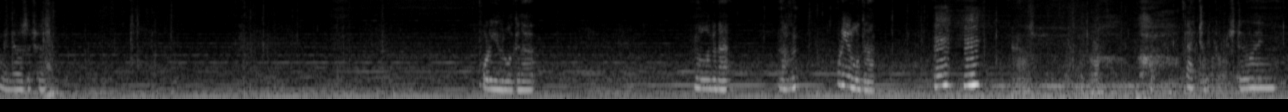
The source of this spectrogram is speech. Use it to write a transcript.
My nose itches. What are you looking at? You're looking at nothing. What are you looking at? Hmm? Hmm? Back to what I was doing.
